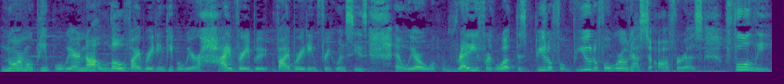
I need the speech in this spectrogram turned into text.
normal people. We are not low vibrating people. We are high vib- vibrating frequencies. And we are ready for what this beautiful, beautiful world has to offer us fully.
